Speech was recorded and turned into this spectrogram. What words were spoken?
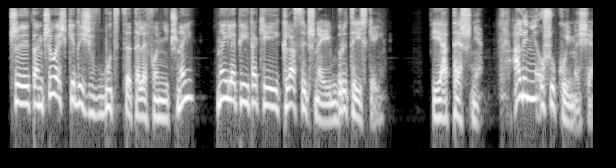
Czy tańczyłeś kiedyś w budce telefonicznej? Najlepiej takiej klasycznej, brytyjskiej. Ja też nie. Ale nie oszukujmy się.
